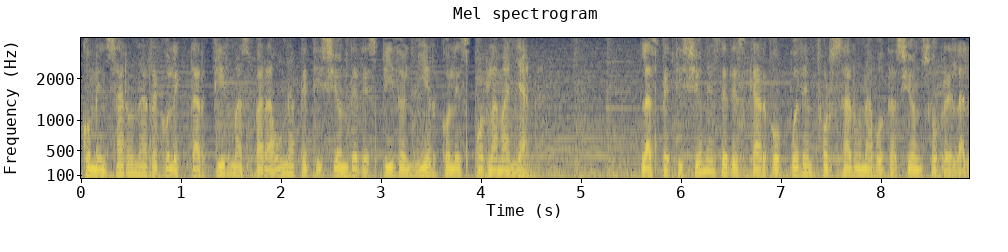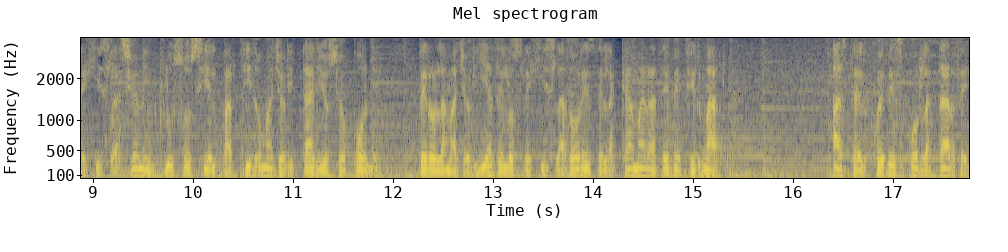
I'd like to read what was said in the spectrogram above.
comenzaron a recolectar firmas para una petición de despido el miércoles por la mañana. Las peticiones de descargo pueden forzar una votación sobre la legislación incluso si el partido mayoritario se opone, pero la mayoría de los legisladores de la Cámara debe firmarla. Hasta el jueves por la tarde,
